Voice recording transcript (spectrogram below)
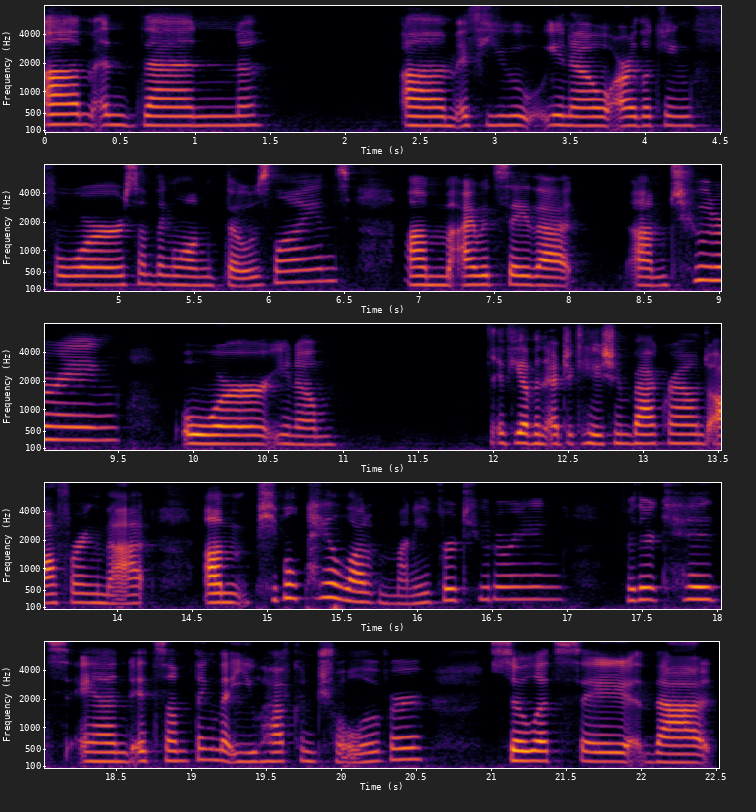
Um, and then um, if you, you know, are looking for something along those lines, um, I would say that um, tutoring or, you know, if you have an education background offering that, um, people pay a lot of money for tutoring for their kids and it's something that you have control over. So let's say that,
